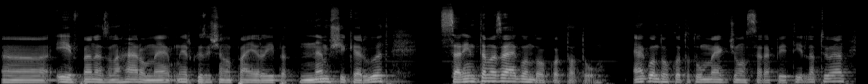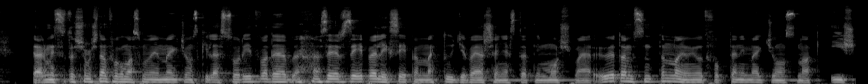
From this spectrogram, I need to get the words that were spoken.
uh, évben, ezen a három mérkőzésen a pályára lépett nem sikerült, szerintem ez elgondolkodtató. Elgondolkodtató Mac Jones szerepét illetően, Természetesen most nem fogom azt mondani, hogy Mac Jones ki lesz szorítva, de azért szép, elég szépen meg tudja versenyeztetni most már őt, ami szerintem nagyon jót fog tenni Mac Jonesnak is.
